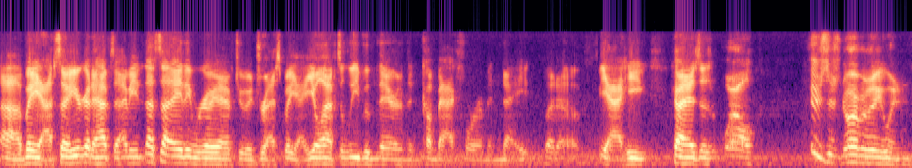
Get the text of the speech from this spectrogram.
uh, but yeah, so you're gonna have to. I mean that's not anything we're gonna have to address. But yeah, you'll have to leave him there and then come back for him at night. But uh, yeah, he kind of says, well, this is normally when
